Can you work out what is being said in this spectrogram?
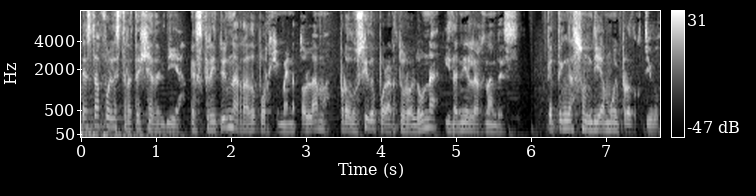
Esta fue la estrategia del día, escrito y narrado por Jimena Tolama, producido por Arturo Luna y Daniel Hernández. Que tengas un día muy productivo.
